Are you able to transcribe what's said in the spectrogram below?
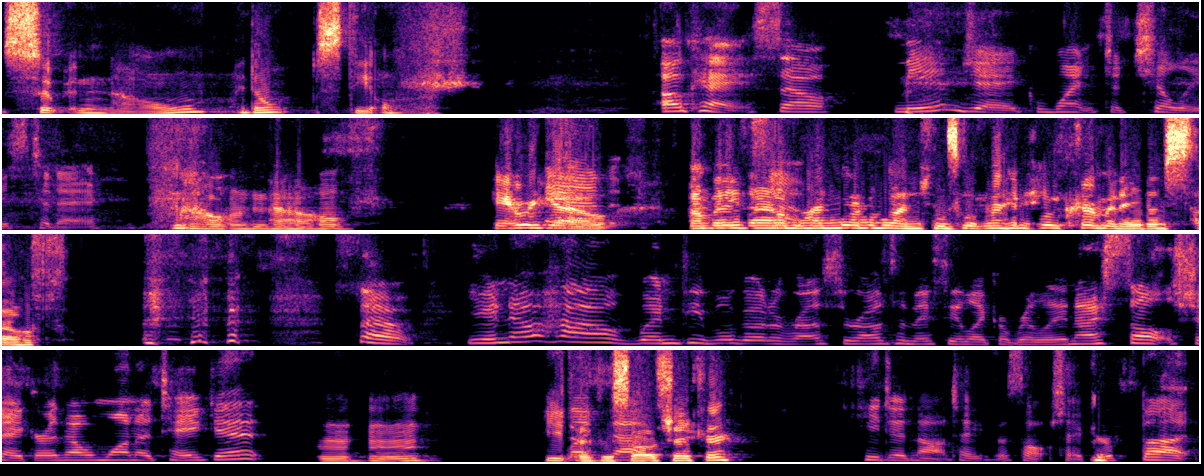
So, no, I don't steal. Okay, so me and Jake went to Chili's today. Oh, no. Here we go. And Somebody dial so- 911. She's getting ready to incriminate herself. so you know how when people go to restaurants and they see like a really nice salt shaker, they'll want to take it. Mm-hmm. You Like took the that. salt shaker? He did not take the salt shaker, but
